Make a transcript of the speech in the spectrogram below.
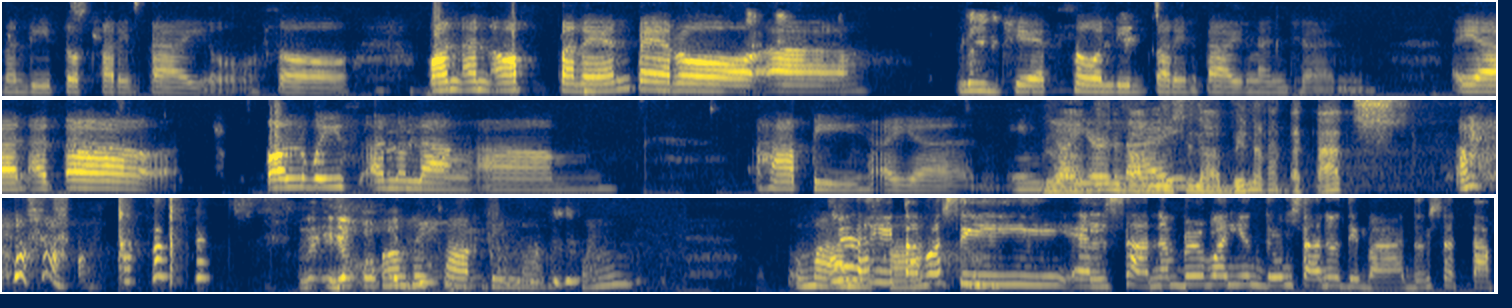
Nandito pa rin tayo. So, on and off pa rin, pero ah, legit, solid pa rin tayo nandyan. Ayan, at ah, always, ano lang, um, happy. Ayan. Enjoy Grabe, your ang daming life. sinabi, nakaka-touch. Always happy lang. Umaano nakita ko si Elsa. Number one yun doon sa ano, di ba? Doon sa top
